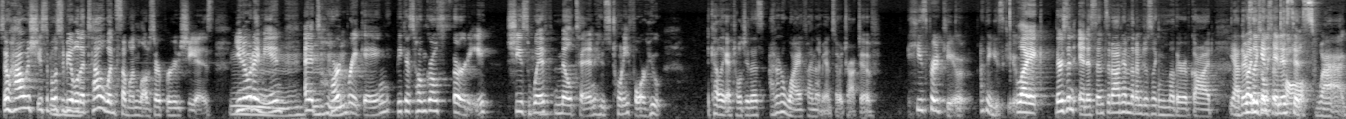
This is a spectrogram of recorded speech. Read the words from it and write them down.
So, how is she supposed to be able to tell when someone loves her for who she is? You know what I mean? Mm, And it's mhm. heartbreaking because Homegirl's 30. She's with Milton, who's 24, who, Kelly, I've told you this. I don't know why I find that man so attractive. He's pretty cute. I think he's cute. Like, there's an innocence about him that I'm just like, mother of God. yeah, there's but like an innocent tall. swag.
